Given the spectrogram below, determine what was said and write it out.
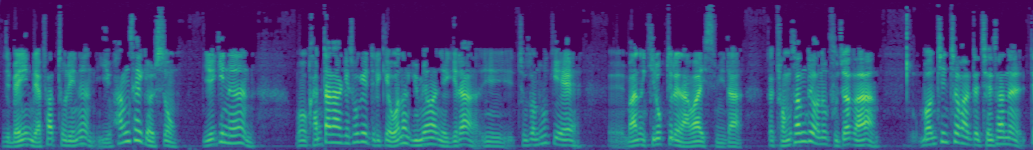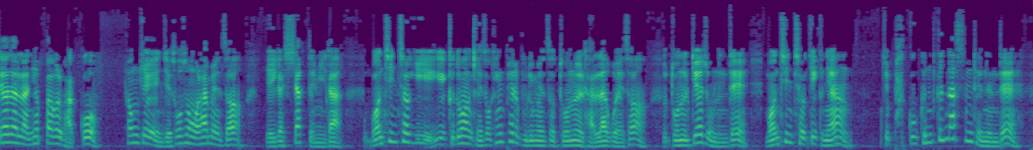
메인 레파토리는 이 황새 결송 얘기는 뭐 간단하게 소개해 드릴게요. 워낙 유명한 얘기라 이 조선 후기에 많은 기록들에 나와 있습니다. 그러니까 경상도 어느 부자가 먼 친척한테 재산을 떼어달라는 협박을 받고 형조에 이제 소송을 하면서 얘기가 시작됩니다. 먼 친척이 그동안 계속 행패를 부리면서 돈을 달라고 해서 돈을 띄워줬는데 먼 친척이 그냥 받고 끝, 끝났으면 됐는데 또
